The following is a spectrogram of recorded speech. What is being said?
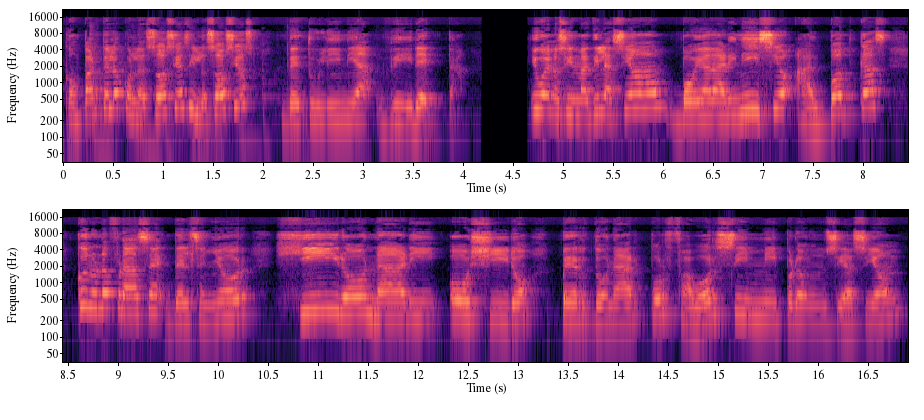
compártelo con las socias y los socios de tu línea directa. Y bueno, sin más dilación, voy a dar inicio al podcast con una frase del señor Hironari Oshiro. Perdonar, por favor, si mi pronunciación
